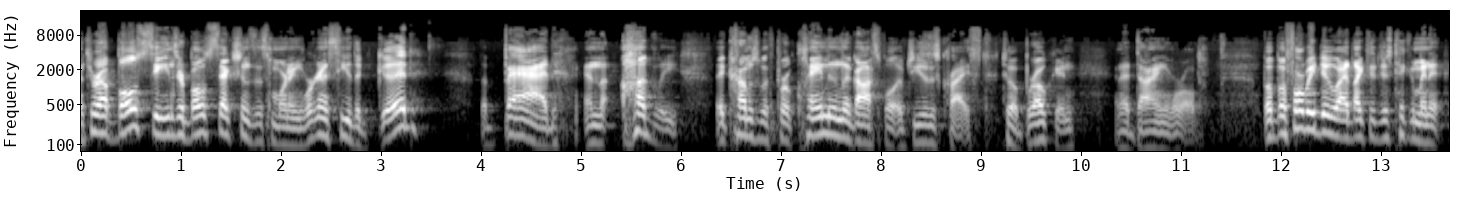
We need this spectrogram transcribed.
And throughout both scenes or both sections this morning, we're going to see the good, the bad, and the ugly that comes with proclaiming the gospel of Jesus Christ to a broken and a dying world. But before we do, I'd like to just take a minute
